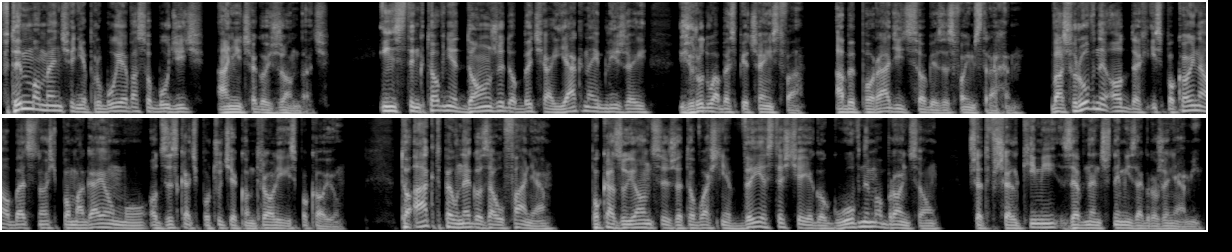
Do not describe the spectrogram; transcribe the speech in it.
W tym momencie nie próbuje was obudzić ani czegoś żądać. Instynktownie dąży do bycia jak najbliżej źródła bezpieczeństwa, aby poradzić sobie ze swoim strachem. Wasz równy oddech i spokojna obecność pomagają mu odzyskać poczucie kontroli i spokoju. To akt pełnego zaufania, pokazujący, że to właśnie wy jesteście jego głównym obrońcą przed wszelkimi zewnętrznymi zagrożeniami.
